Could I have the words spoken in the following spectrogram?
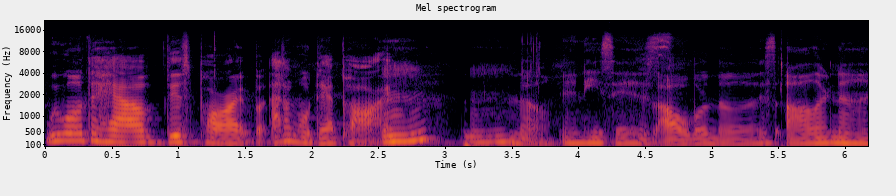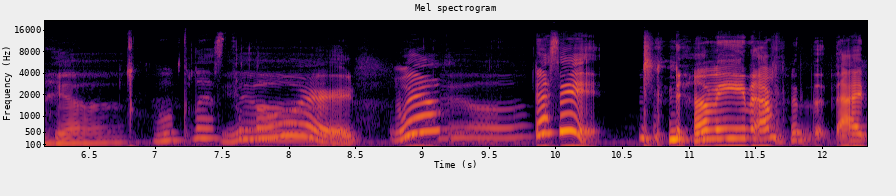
we want to have this part, but I don't want that part. Mm-hmm. No, And he says, it's all or none. it's all or none. yeah, Well, bless the Lord. Well, yeah. that's it. I mean, I'm, I,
